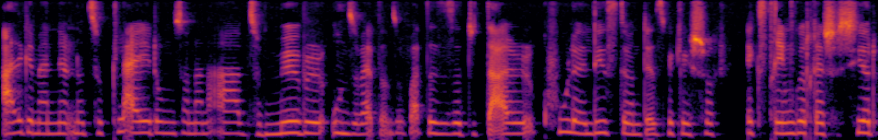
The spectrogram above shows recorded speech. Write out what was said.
allgemein nicht nur zu Kleidung, sondern auch zu Möbel und so weiter und so fort. Das ist eine total coole Liste und der ist wirklich schon extrem gut recherchiert.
